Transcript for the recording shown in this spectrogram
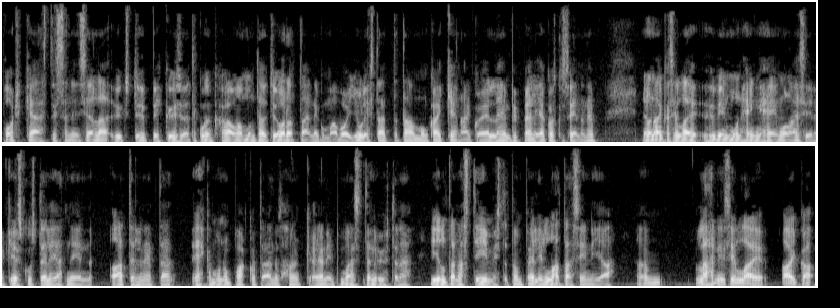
podcastissa, niin siellä yksi tyyppi kysyi, että kuinka kauan mun täytyy odottaa ennen kuin mä voin julistaa, että tämä on mun kaikkien aikojen lempipeliä, koska siinä ne, ne on aika hyvin mun hengeheimolaisia ne keskustelijat, niin ajattelin, että ehkä mun on pakko tämä nyt hankkia. Ja niin mä sitten yhtenä iltana Steamista ton pelin latasin ja äm, lähdin sillä aika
